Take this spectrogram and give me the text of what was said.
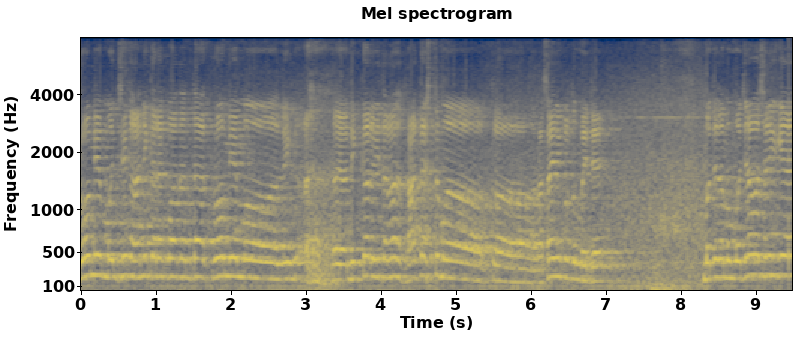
ಕ್ರೋಮಿಯಂ ಮನುಷ್ಯನಿಗೆ ಹಾನಿಕಾರಕವಾದಂಥ ಕ್ರೋಮಿಯಂ ನಿಕ್ಕರ್ ನಿಕ್ಕಲ್ ಈ ಥರ ಸಾಕಷ್ಟು ರಾಸಾಯನಿಕಗಳು ತುಂಬೈತೆ ಮತ್ತು ನಮ್ಮ ಮಜರಾವಾಸರಿಗೆ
